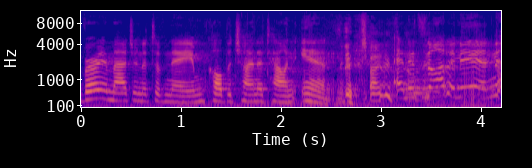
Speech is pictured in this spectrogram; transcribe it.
very imaginative name called the Chinatown Inn. The Chinatown And it's not an inn.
